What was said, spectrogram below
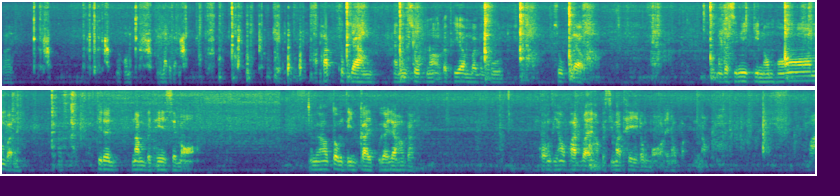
ไปเอาของนี่รัดไปก่อนโอเค พัดทุกอย่างให้มันสุกเนาะกระเทียมใบมะกรูดสุกแล้ว มันก็สิมีกลิ่นหอมๆแบบนี้ที่ได้นำไปเทใส่หม้อเมื่อเขาต้มตีนไก่เปื่อยแล้วเขาก็ของที่เขาพัดไว้เขาก็สิมาเทลงหม้อเลยเนาะบัดเนาะมา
